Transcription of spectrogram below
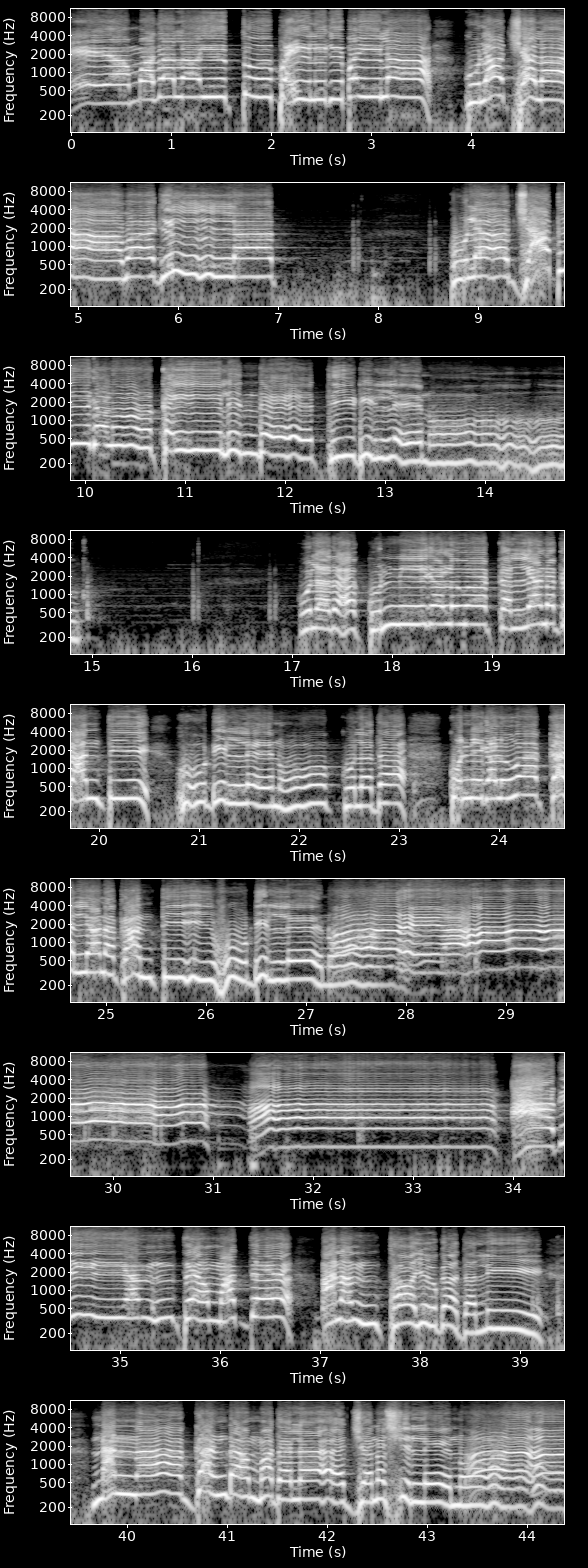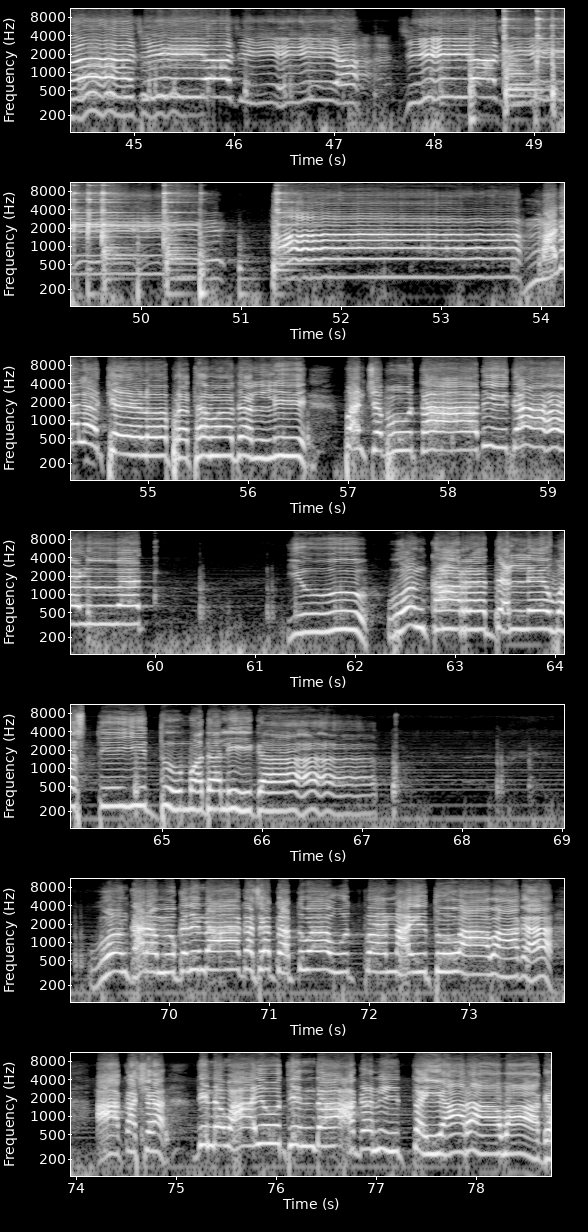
ಏ ಮೊದಲ ಇತ್ತು ಬೈಲಿಗೆ ಬೈಲ ಕುಲಾಚಲವಾಗಿಲ್ಲ ಕುಲ ಜಾತಿಗಳು ಕೈಲಿಂದೆ ತೀಡಿಲ್ಲೇನು. ಕುಲದ ಕುನ್ನಿಗಳುವ ಕಲ್ಯಾಣ ಕ್ರಾಂತಿ ಹೂಡಿಲ್ಲೇನು? ಕುಲದ ಕುನ್ನಿಗಳುವ ಕಲ್ಯಾಣ ಕ್ರಾಂತಿ ಹೂಡಿಲ್ಲೇನು? ಆದಿ ಅಂತ್ಯ ಮಧ್ಯ ಅನಂತ ಯುಗದಲ್ಲಿ ನನ್ನ ಗಂಡ ಮೊದಲ ಜನಶಿಲ್ಲೇನು? ಕೇಳು ಪ್ರಥಮದಲ್ಲಿ ಪಂಚಭೂತಾದಿಗಾಳುವ. ಇವು ಓಂಕಾರದಲ್ಲೇ ವಸ್ತಿ ಇದ್ದು ಮೊದಲಿಗ. ಓಂಕಾರ ಮುಖದಿಂದ ಆಕಾಶ ತತ್ವ ಉತ್ಪನ್ನ ಆಯಿತು ಆವಾಗ ಆಕಾಶದಿಂದ ವಾಯುದಿಂದ ಅಗನಿ ತಯಾರಾವಾಗ.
